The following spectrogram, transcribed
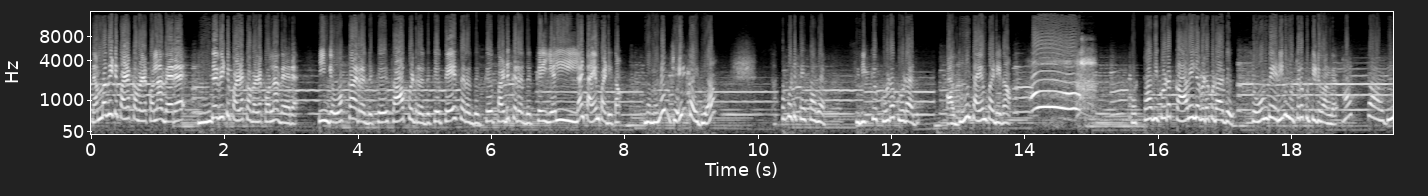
நம்ம வீட்டு பழக்க வழக்கம்லாம் வேற. இந்த வீட்டு பழக்க வழக்கம்லாம் வேற. இங்க உட்கார்றதுக்கு சாப்பிடுறதுக்கு பேசுறதுக்கு படுக்கிறதுக்கு எல்லாம் டைம் படிதான் நம்ம ஜெயில் கைதியா சத்தம் போட்டு பேசாத. சிரிக்க கூட கூடாது. அதுவும் டைம் படிதான் கொட்டாதி கூட காலையில விடக்கூடாது. சோம்பேறின்னு முத்திர குட்டிடுவாங்க அத்தாடி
